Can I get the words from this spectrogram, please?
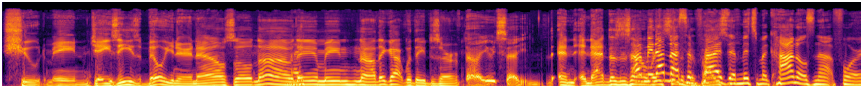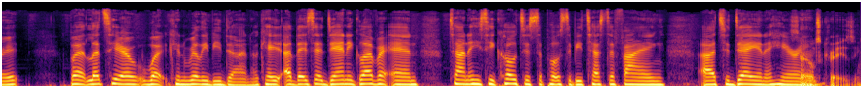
shoot, I mean, Jay Z's a billionaire now, so nah, they, I mean, nah, they got what they deserve. No, you said, and and that doesn't sound. I mean, I'm not surprised that Mitch McConnell's not for it. But let's hear what can really be done. Okay, uh, they said Danny Glover and Ta-Nehisi Coates is supposed to be testifying uh, today in a hearing Sounds crazy.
